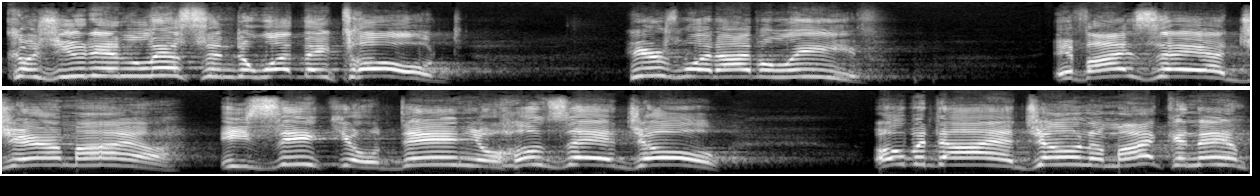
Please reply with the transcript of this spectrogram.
because you didn't listen to what they told. Here's what I believe if Isaiah, Jeremiah, Ezekiel, Daniel, Hosea, Joel, Obadiah, Jonah, Micah, Nahum,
